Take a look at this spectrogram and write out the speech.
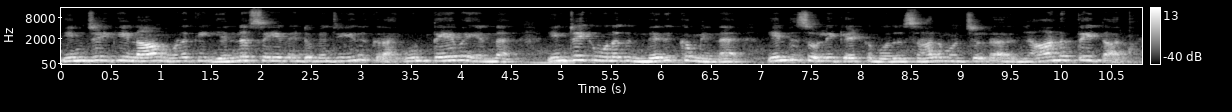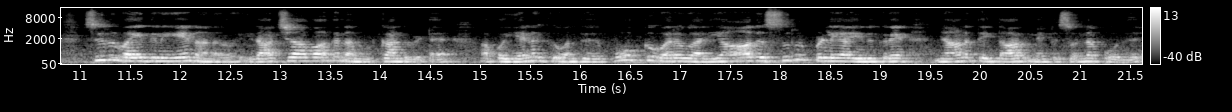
இன்றைக்கு நான் உனக்கு என்ன செய்ய வேண்டும் என்று இருக்கிறாய்? உன் தேவை என்ன? இன்றைக்கு உனக்கு நெருக்கம் என்ன? என்று சொல்லி கேட்கும்போது சாலமோன் சொல்றாரு ஞானத்தை தார். சிறு வயதிலேயே நான் ராஜாவாக நான் உட்கார்ந்து விட்டேன். அப்போ எனக்கு வந்து போக்கு வரவு அறியாத சிறு பிள்ளையாக இருக்கிறேன். ஞானத்தை தாரும் என்று சொன்னபோது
